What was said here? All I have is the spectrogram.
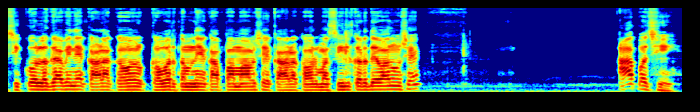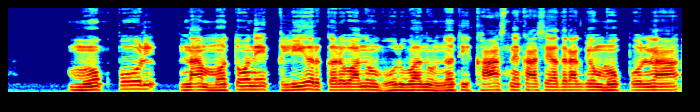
સિક્કો લગાવીને કાળા કવર કવર તમને એક આપવામાં આવશે. કાળા કવરમાં સીલ કરી દેવાનું છે. આ પછી મોકપોલના મતોને ક્લિયર કરવાનું, ભૂલવાનું નથી. ખાસ ને ખાસ યાદ રાખજો, મોકપોલના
